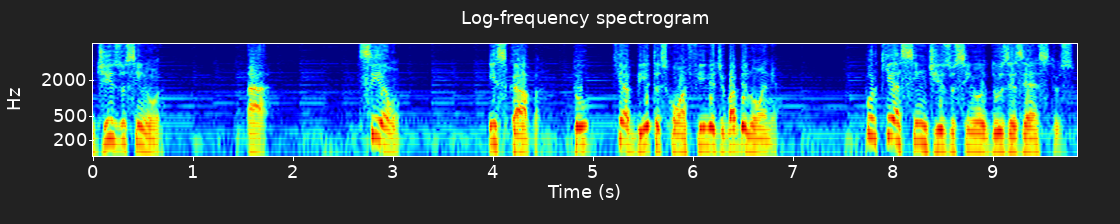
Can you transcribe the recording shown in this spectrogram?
diz o Senhor. Ah! Sião! Escapa, tu, que habitas com a filha de Babilônia. Porque assim diz o Senhor dos Exércitos,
